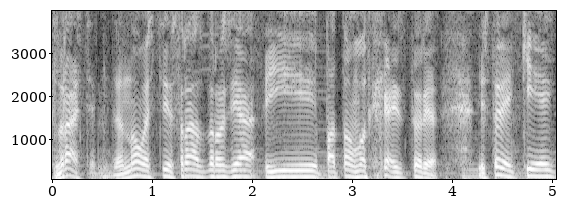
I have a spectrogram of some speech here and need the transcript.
Здрасте. Новости сразу, друзья. И потом вот какая история. История Кея,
